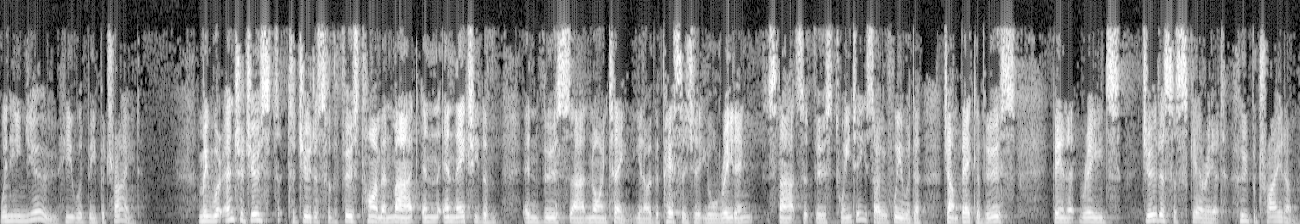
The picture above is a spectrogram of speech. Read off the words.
when he knew he would be betrayed? I mean, we're introduced to Judas for the first time in Mark, in, in actually the, in verse uh, 19. You know, the passage that you're reading starts at verse 20. So if we were to jump back a verse, then it reads, Judas Iscariot, who betrayed him.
